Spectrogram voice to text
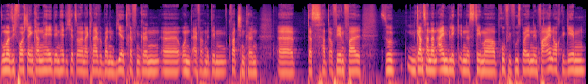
wo man sich vorstellen kann, hey, den hätte ich jetzt auch in der Kneipe bei einem Bier treffen können äh, und einfach mit dem quatschen können. Äh, das hat auf jeden Fall so einen ganz anderen Einblick in das Thema Profifußball in den Verein auch gegeben.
